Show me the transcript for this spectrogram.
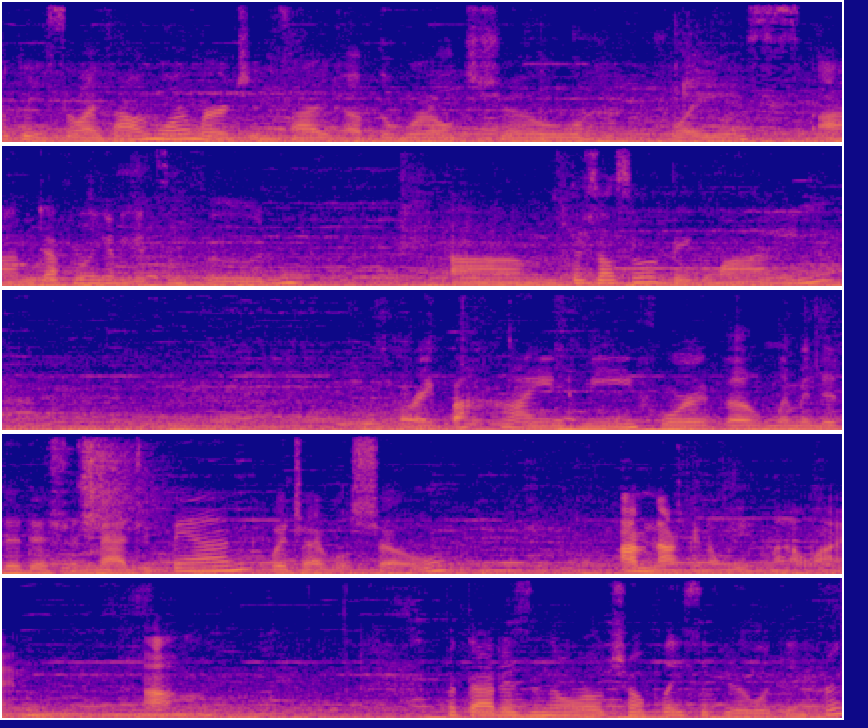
Okay, so I found more merch inside of the World Show place. I'm definitely gonna get some food. Um, there's also a big line right behind me for the limited edition Magic Band, which I will show. I'm not gonna wait in that line. Um, but that is in the World Showplace if you're looking for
